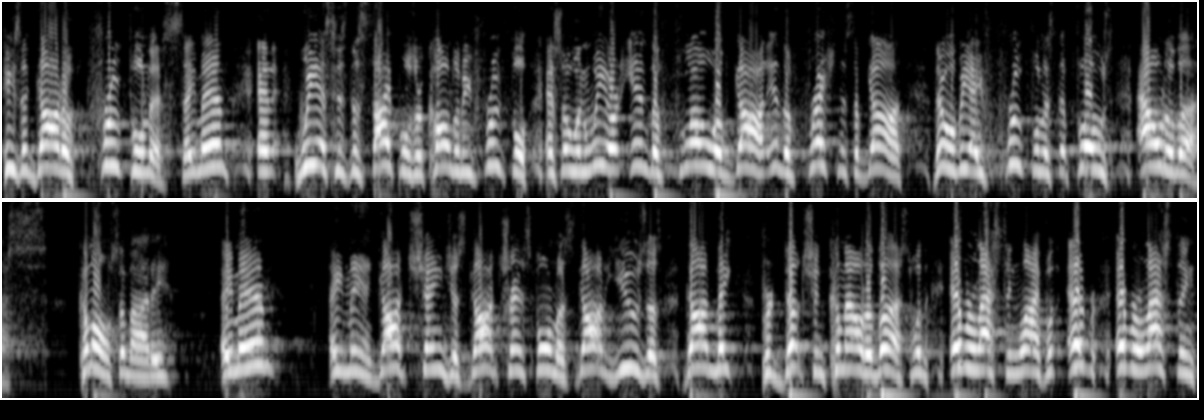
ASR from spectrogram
He's a God of fruitfulness? Amen? And we, as His disciples, are called to be fruitful. And so when we are in the flow of God, in the freshness of God, there will be a fruitfulness that flows out of us. Come on, somebody. Amen? Amen. God change us. God transform us. God use us. God make production come out of us with everlasting life, with ever, everlasting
